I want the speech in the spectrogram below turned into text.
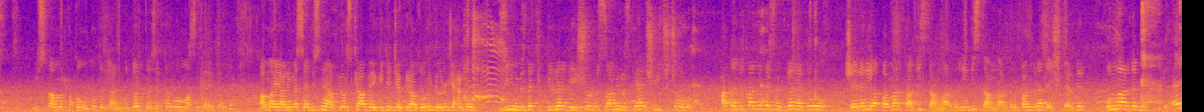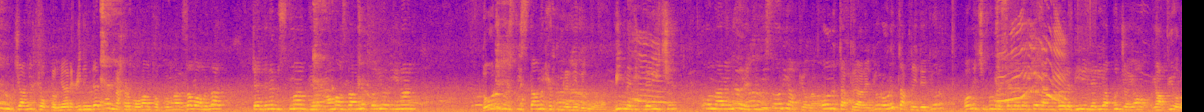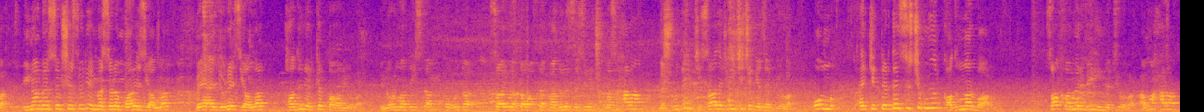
İslam'ın hukuku budur yani. Bu dört mezhepte de olması gerekendir. Ama yani mesela biz ne yapıyoruz? Kabe'ye gidince biraz onu görünce hemen zihnimizde fikirler değişiyor. Biz sanıyoruz ki her şey iç içe olur. Hatta dikkat ederseniz genelde o şeyleri yapanlar Pakistanlardır, Hindistanlardır, Bangladeşlerdir. Bunlar da en cahil toplum yani ilimden en mahrum olan toplumlar. Zavallılar kendine Müslüman diyor, namazlarını kılıyor, inan doğru dürüst İslam'ın hükümlerini bilmiyorlar. Bilmedikleri için onlara ne öğretildiyse onu yapıyorlar. Onu tekrar ediyor, onu taklit ediyor. Onun için bu meselelerde yani böyle birileri yapınca ya, yapıyorlar. İnan ben size bir şey söyleyeyim. Mesela Malezyalılar veya Endonezyalılar kadın erkek bağırıyorlar. E normalde İslam hukukunda sahi ve tavafta kadının sesinin çıkması haram. Meşru değil ki. Sadece iç içe gezebiliyorlar. O erkeklerden ses çıkmıyor, kadınlar bağırıyor. Safa Merve'yi inletiyorlar ama haram.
